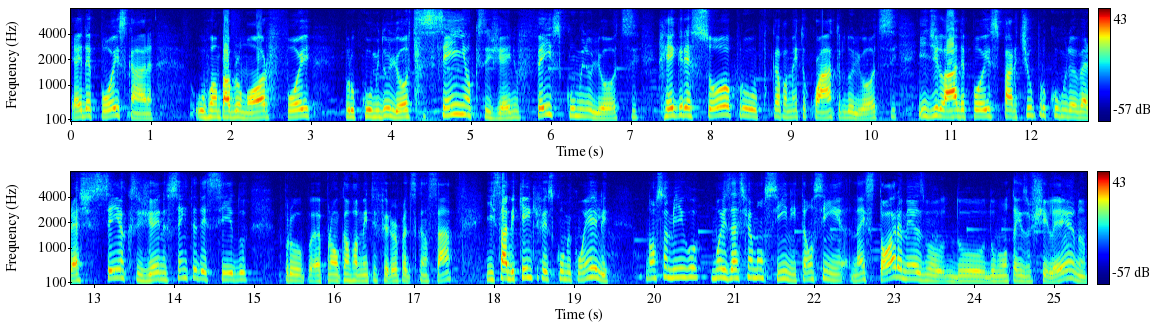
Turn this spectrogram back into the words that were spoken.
E aí depois, cara, o Juan Pablo Mor foi para o cume do Lhotse sem oxigênio, fez cume no Lhotse, regressou para o acampamento 4 do Lhotse e de lá depois partiu para o cume do Everest sem oxigênio, sem ter descido para um acampamento inferior para descansar. E sabe quem que fez cume com ele? Nosso amigo Moisés Fiamoncini. Então, assim, na história mesmo do, do montanhismo chileno,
